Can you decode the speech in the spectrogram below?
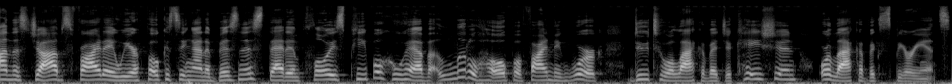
On this Jobs Friday, we are focusing on a business that employs people who have little hope of finding work due to a lack of education or lack of experience.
